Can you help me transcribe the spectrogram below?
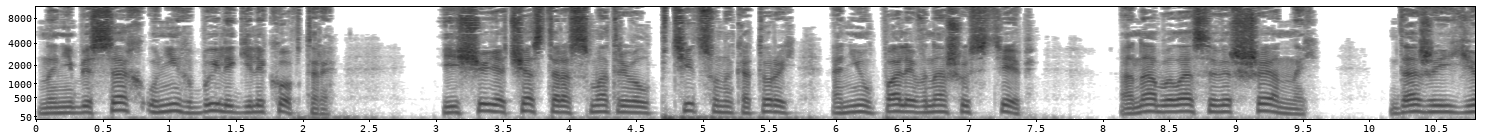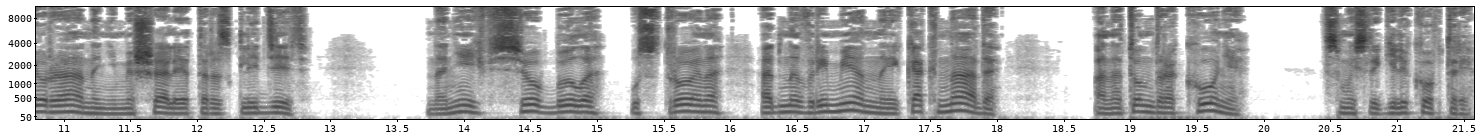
на небесах, у них были геликоптеры. Еще я часто рассматривал птицу, на которой они упали в нашу степь. Она была совершенной. Даже ее раны не мешали это разглядеть. На ней все было устроено одновременно и как надо, а на том драконе, в смысле геликоптере,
